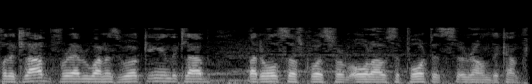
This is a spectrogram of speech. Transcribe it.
for the club, for everyone who's working in the club, but also, of course, for all our supporters around the country.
